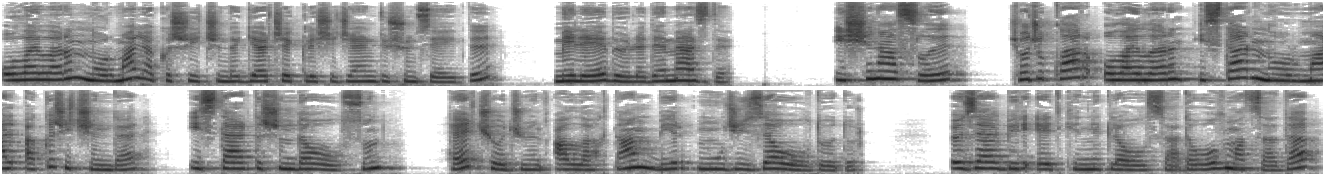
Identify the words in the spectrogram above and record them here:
olayların normal akışı içinde gerçekleşeceğini düşünseydi meleğe böyle demezdi. İşin aslı çocuklar olayların ister normal akış içinde ister dışında olsun her çocuğun Allah'tan bir mucize olduğudur. Özel bir etkinlikle olsa da olmasa da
